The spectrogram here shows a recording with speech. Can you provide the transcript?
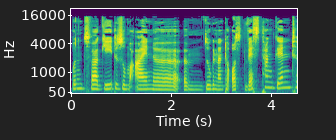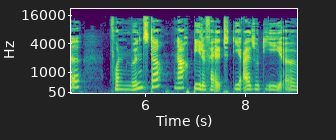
Und zwar geht es um eine ähm, sogenannte Ost-West-Tangente von Münster nach Bielefeld, die also die äh,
